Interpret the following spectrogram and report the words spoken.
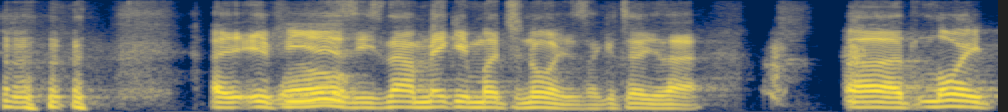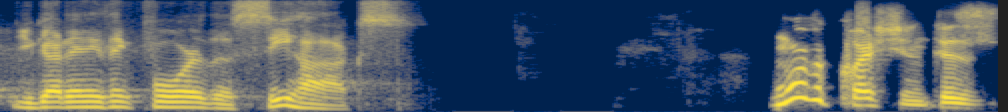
If he is, he's not making much noise. I can tell you that. Uh, Lloyd, you got anything for the Seahawks? More of a question because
